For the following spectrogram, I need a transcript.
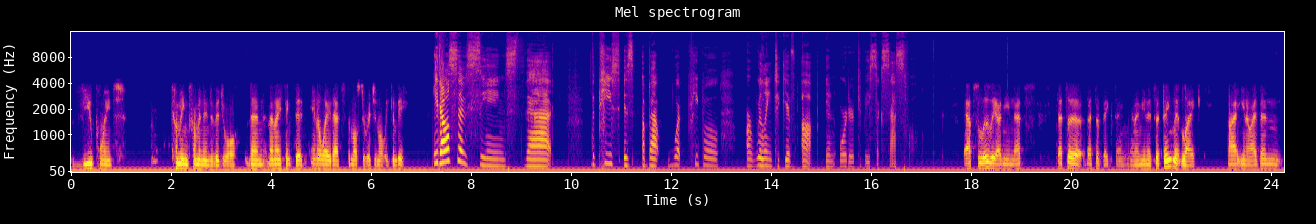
viewpoint coming from an individual, then then I think that in a way that's the most original we can be. It also seems that the piece is about what people are willing to give up in order to be successful. Absolutely. I mean that's that's a that's a big thing, and I mean it's a thing that like I you know I've been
